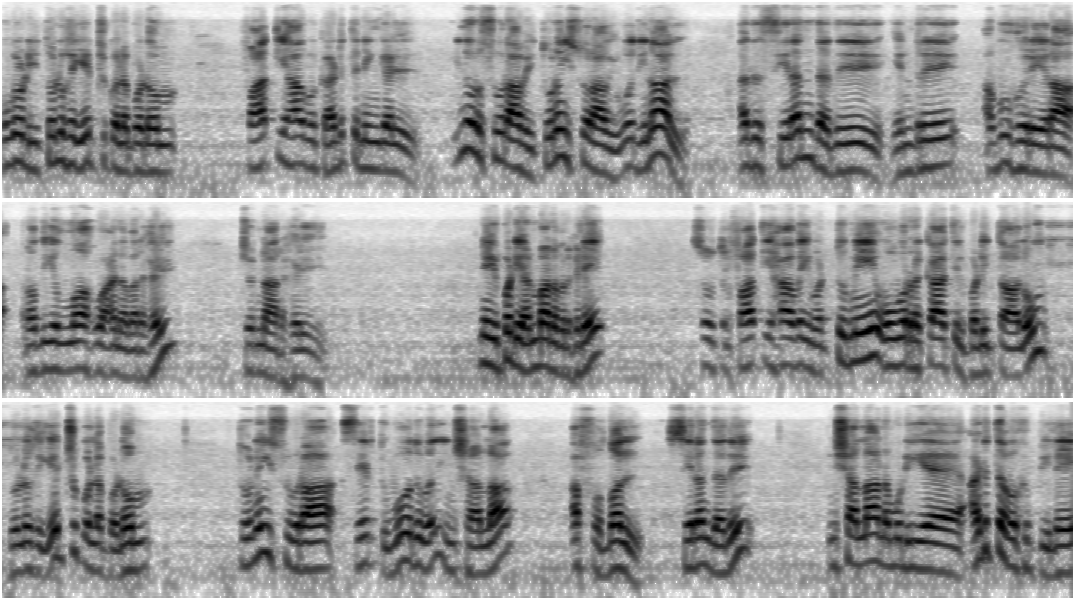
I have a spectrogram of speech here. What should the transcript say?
உங்களுடைய தொழுகை ஏற்றுக்கொள்ளப்படும். ஃபாத்திஹாவுக்கு அடுத்து நீங்கள் இன்னொரு சூறாவை துணை சூறாவை ஓதினால் அது சிறந்தது என்று அபு ஹுரேரா ரதியுல்லாஹு அவர்கள் சொன்னார்கள். இன்னும் இப்படி அன்பானவர்களே சூரத்துல் ஃபாத்திஹாவை மட்டுமே ஒவ்வொரு ரக்காத்தில் படித்தாலும் தொழுகை ஏற்றுக்கொள்ளப்படும். துணை சூறா சேர்த்து ஓதுவது இன்ஷா அல்லாஹ் சிறந்தது. இன்ஷால்லா நம்முடைய அடுத்த வகுப்பிலே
